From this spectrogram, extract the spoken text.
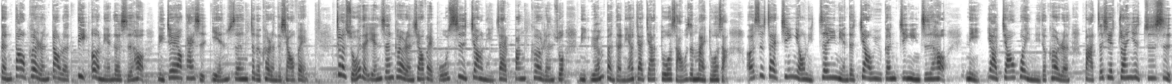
等到客人到了第二年的时候，你就要开始延伸这个客人的消费。这个所谓的延伸客人消费，不是叫你在帮客人说你原本的你要再加多少或是卖多少，而是在经由你这一年的教育跟经营之后。你要教会你的客人把这些专业知识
